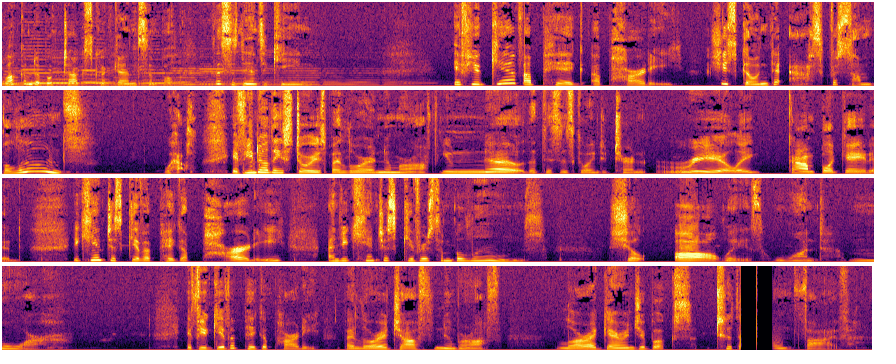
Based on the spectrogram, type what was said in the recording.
Welcome to Book Talks Quick and Simple. This is Nancy Keane. If you give a pig a party, she's going to ask for some balloons. Well, if you know these stories by Laura Numeroff, you know that this is going to turn really complicated. You can't just give a pig a party, and you can't just give her some balloons. She'll always want more. If You Give a Pig a Party by Laura Joffe Numeroff, Laura Geringer Books, 2005.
